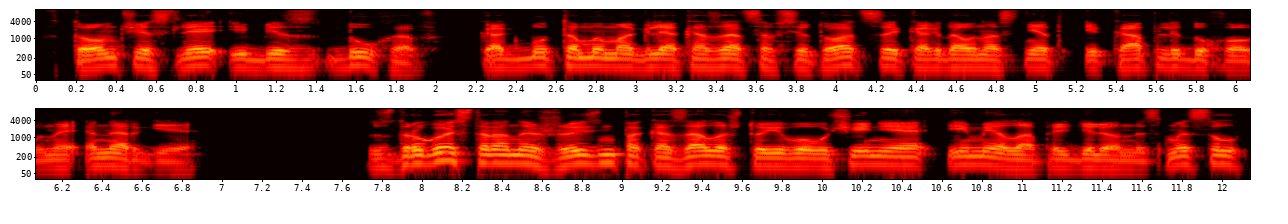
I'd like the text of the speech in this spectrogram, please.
в том числе и без духов, как будто мы могли оказаться в ситуации, когда у нас нет и капли духовной энергии. С другой стороны, жизнь показала, что его учение имело определенный смысл,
